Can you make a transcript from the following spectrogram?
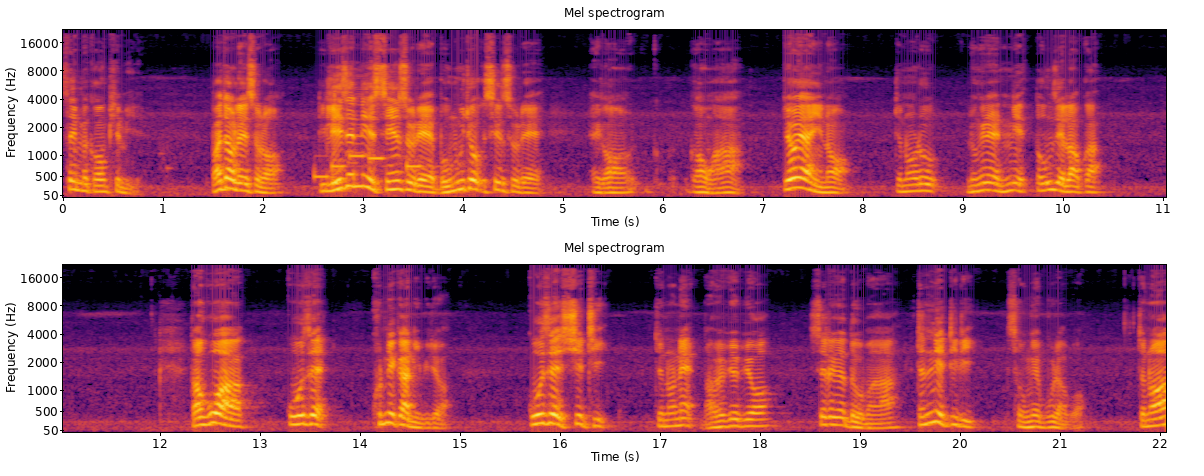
စိတ်မကောင်းဖြစ်မိတယ်ဘာကြောင့်လဲဆိုတော့ဒီ40နှစ်ဆင်းဆိုတဲ့ဘုံမှုချုပ်အဆင့်ဆိုတဲ့အဲကောင်ကောင်ဟာပြောရရင်တော့ကျွန်တော်တို့လွန်ခဲ့တဲ့နှစ်30လောက်က1990ခုနှစ်ကနေပြီးတော့68ထိကျွန်တော်နဲ့ဘာပဲပြောပြောစစ်တကယ်တော်မှာတစ်နှစ်တိတိဆုံခဲ့ပူတာပေါ့ကျွန်တော်က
